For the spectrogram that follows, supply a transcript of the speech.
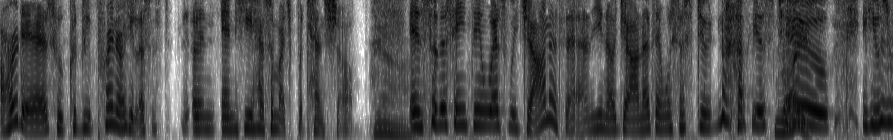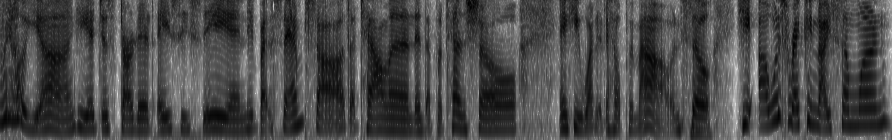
artist who could be a printer. He listens to, and, and he has so much potential. yeah. And so the same thing was with Jonathan. You know, Jonathan was a student of his too. Right. He was real young. He had just started ACC and he, but Sam saw the talent and the potential and he wanted to help him out. And so he always recognized someone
